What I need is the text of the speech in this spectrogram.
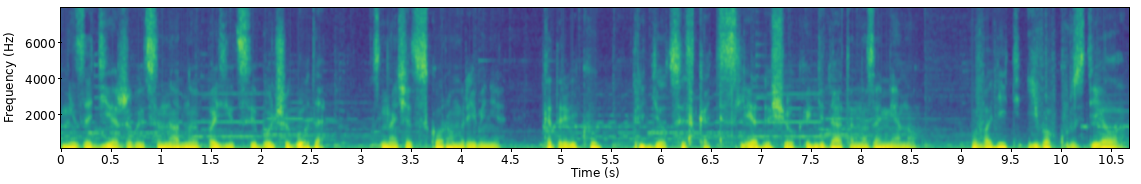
не задерживается на одной позиции больше года, значит в скором времени кадровику придется искать следующего кандидата на замену, вводить его в курс дела,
